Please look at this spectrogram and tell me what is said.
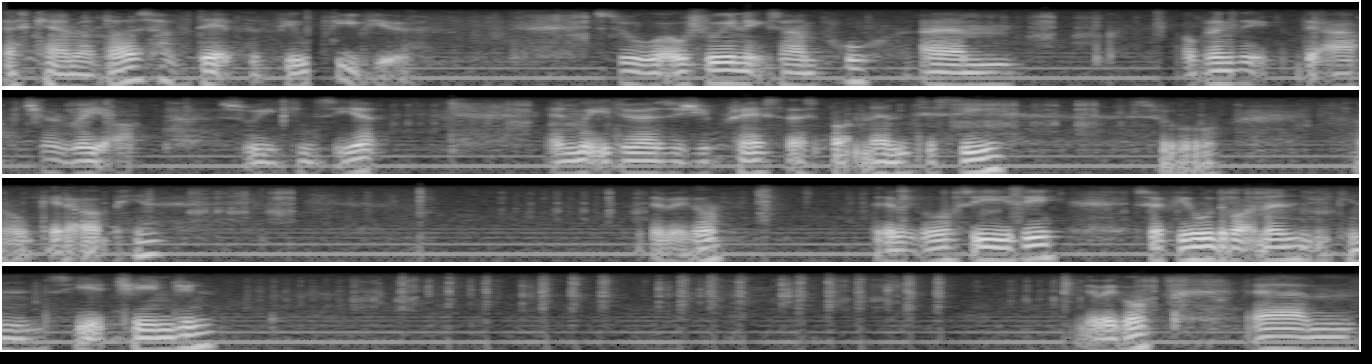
this camera does have depth of field preview. So I'll show you an example. Um, I'll bring the, the aperture right up so you can see it. And what you do is, is you press this button in to see. So I'll get it up here. There we go. There we go. See, you see? So if you hold the button in, you can see it changing. There we go. Um,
